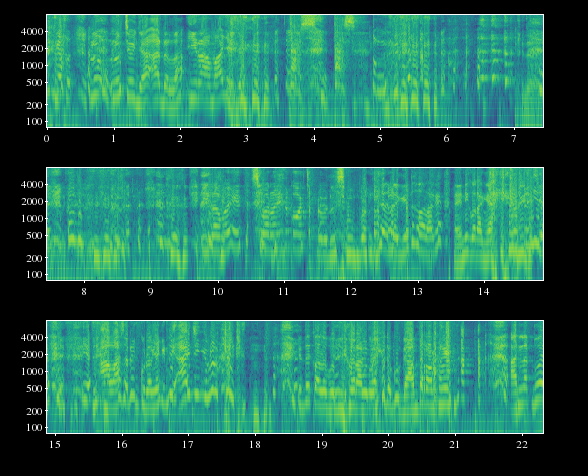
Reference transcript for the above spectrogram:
lu lucunya adalah iramanya tas tas tung Itu, iramanya suaranya itu kocak bener sumpah. Nggak ada gitu orangnya. Nah ini kurang yakin. Iya iya. Alasan yang kurang yakin dia anjing lu. Itu kalau gue jadi orang tua udah gue gamper orang itu. Anak gue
